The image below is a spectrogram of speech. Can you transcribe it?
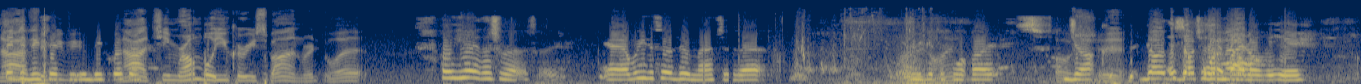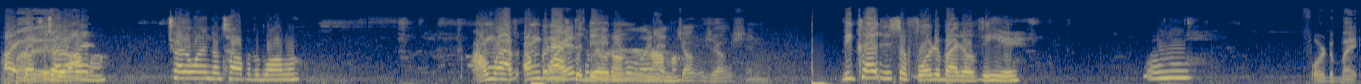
Nah, 50 v 50 50 would be quicker. Nah, Team Rumble you could respawn. Where, what? Oh yeah, that's right, that's right. Yeah, we just gotta do a match of that. Where are We we get the going? Fortbytes. Oh Jump. shit. Go, It's go a to the Fortbyte over here. Alright, Go to to- the Try to llama. Try to land on top of the llama. I'm gonna have, I'm gonna Why have to so build on the in llama. a junk junction? Because it's a Fortbyte over here. Mm-hmm. For the bite.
